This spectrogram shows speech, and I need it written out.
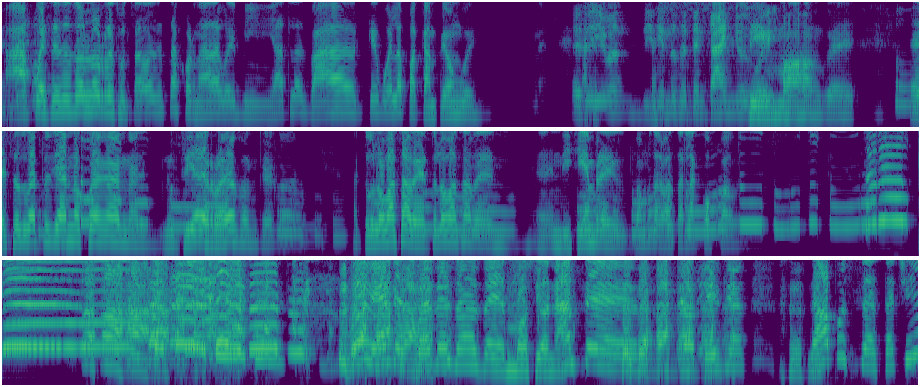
Ah, pues esos son los resultados de esta jornada, güey. Mi Atlas va que vuela pa' campeón, güey. Eso llevan diciendo 70 años, güey. Simón, güey. Esos vatos ya no juegan en en silla de ruedas, aunque. Tú lo vas a ver, tú lo vas a ver. En diciembre vamos a levantar la copa, güey. Muy bien, después de esas emocionantes noticias. No, pues está chido,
